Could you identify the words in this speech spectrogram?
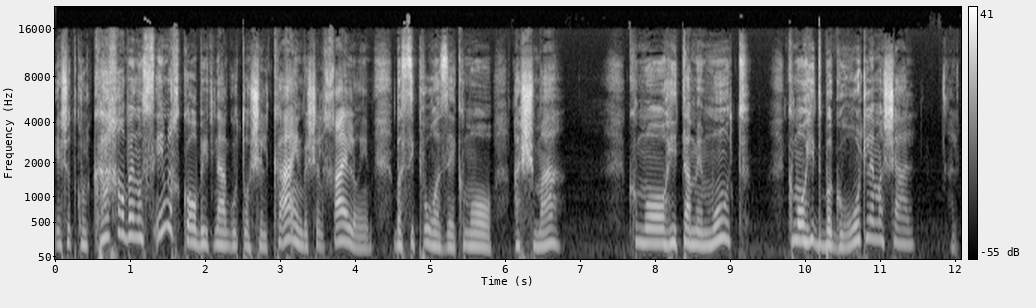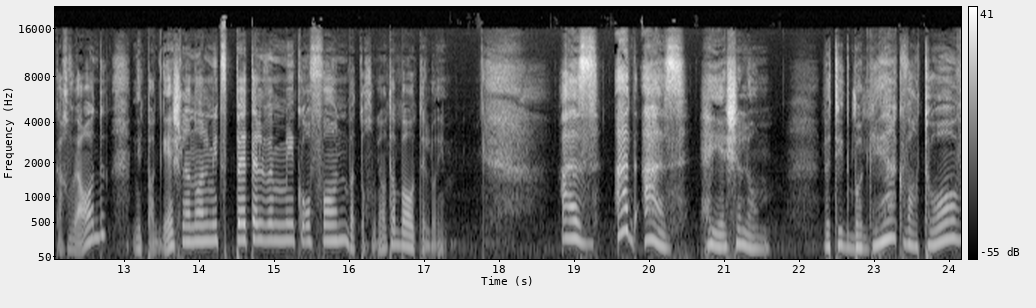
יש עוד כל כך הרבה נושאים לחקור בהתנהגותו של קין ושלך, אלוהים, בסיפור הזה, כמו אשמה, כמו היתממות, כמו התבגרות למשל. על כך ועוד, ניפגש לנו על מצפתל ומיקרופון בתוכניות הבאות, אלוהים. אז עד אז, היה שלום, ותתבגר כבר טוב.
